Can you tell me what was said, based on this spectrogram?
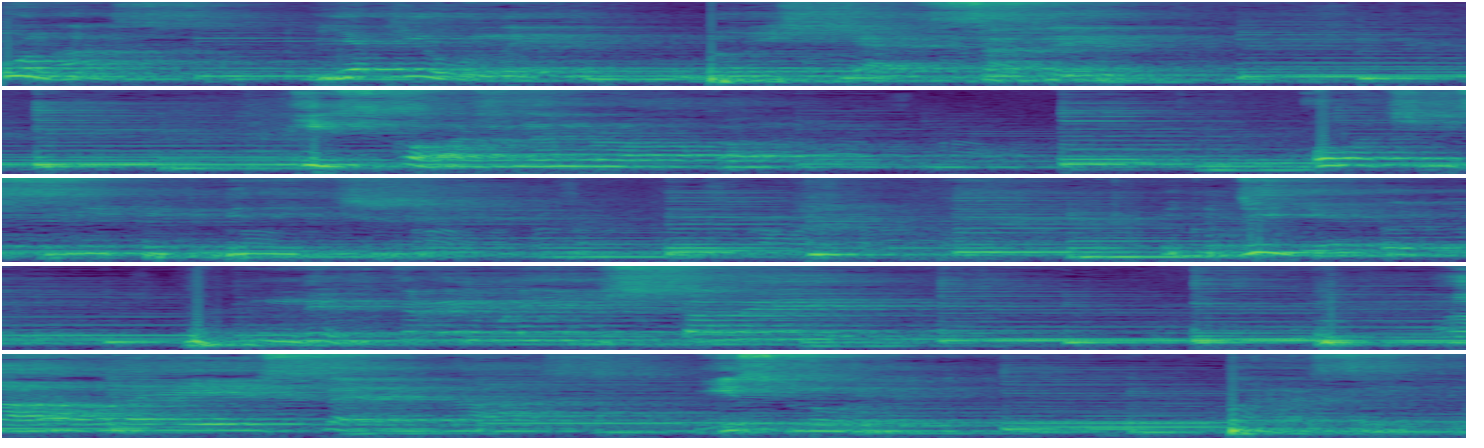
У нас, як і у них, блищать сади. І з кожним роком Дієтою не втримає штани, але і серед нас існують паразити,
